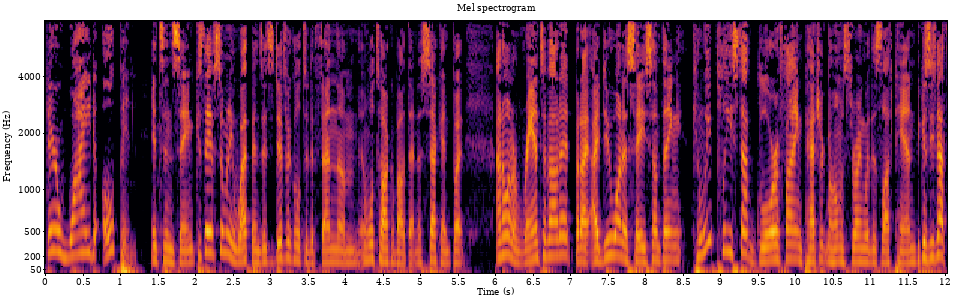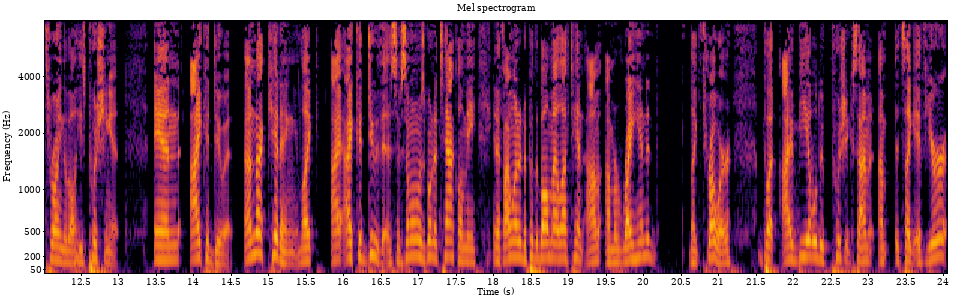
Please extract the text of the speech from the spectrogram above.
they're wide open. It's insane because they have so many weapons. It's difficult to defend them. And we'll talk about that in a second, but I don't want to rant about it, but I, I do want to say something. Can we please stop glorifying Patrick Mahomes throwing with his left hand? Because he's not throwing the ball. He's pushing it. And I could do it. I'm not kidding. Like, I, I could do this. If someone was going to tackle me and if I wanted to put the ball in my left hand, I'm, I'm a right-handed like thrower, but I'd be able to push it because I'm, I'm, it's like if you're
